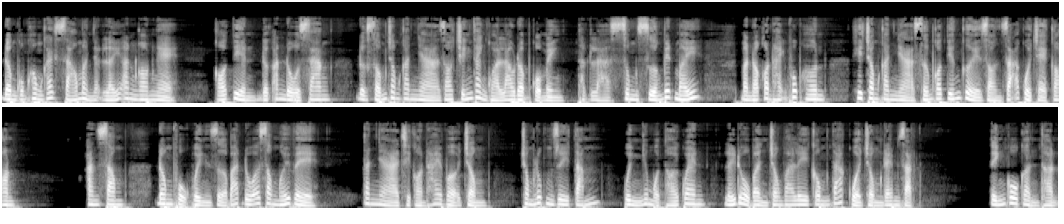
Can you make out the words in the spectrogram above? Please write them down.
Đồng cũng không khách sáo mà nhận lấy ăn ngon nghẻ. Có tiền được ăn đồ sang được sống trong căn nhà do chính thành quả lao động của mình. Thật là sung sướng biết mấy. Mà nó còn hạnh phúc hơn Khi trong căn nhà sớm có tiếng cười giòn giã của trẻ con. Ăn xong, Đông Phụ Quỳnh rửa bát đũa xong mới về. Căn nhà chỉ còn hai vợ chồng. Trong lúc Duy tắm, Quỳnh như một thói quen Lấy đồ bẩn trong vali công tác của chồng đem giặt. Tính cô cẩn thận,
